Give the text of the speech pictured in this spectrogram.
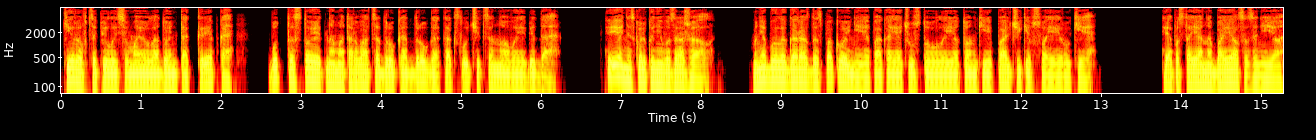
Кира вцепилась в мою ладонь так крепко, будто стоит нам оторваться друг от друга, как случится новая беда. И я нисколько не возражал. Мне было гораздо спокойнее, пока я чувствовал ее тонкие пальчики в своей руке. Я постоянно боялся за нее,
